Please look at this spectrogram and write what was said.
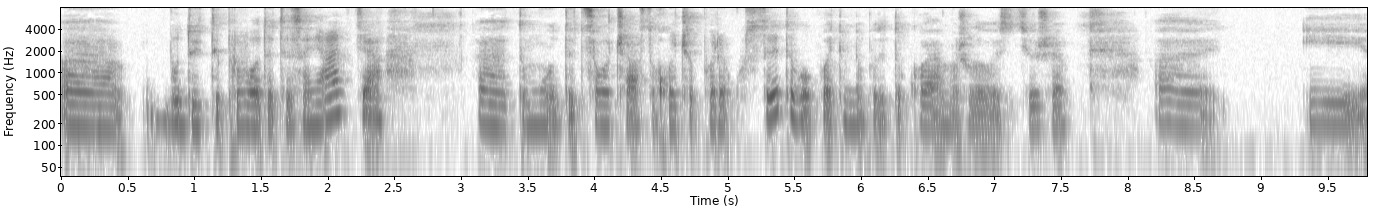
е, буду йти проводити заняття. Е, Тому до цього часу хочу перекусити, бо потім не буде такої можливості вже. Е, І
